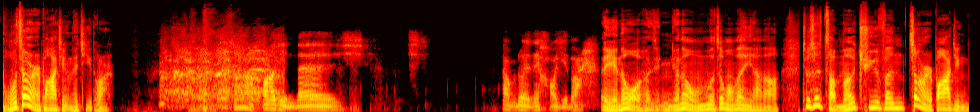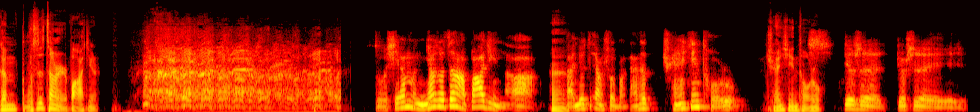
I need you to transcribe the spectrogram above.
不正儿八经的几段？正儿八经的。差不多也得好几段。哎呀，那我你那我们这么问一下子啊，就是怎么区分正儿八经跟不是正儿八经？首先嘛，你要说正儿八经的啊，嗯，咱就这样说吧，咱是全心投入，全心投入，就是就是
